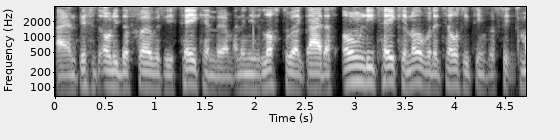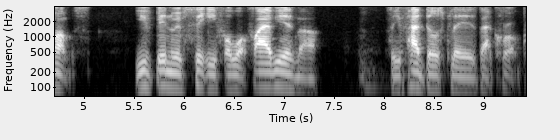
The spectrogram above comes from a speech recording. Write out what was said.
and this is only the furthest he's taken them. And then he's lost to a guy that's only taken over the Chelsea team for six months. You've been with City for what five years now, so you've had those players that crop.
